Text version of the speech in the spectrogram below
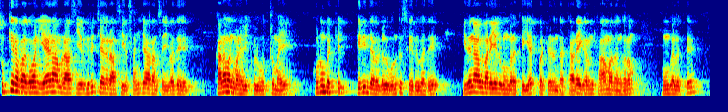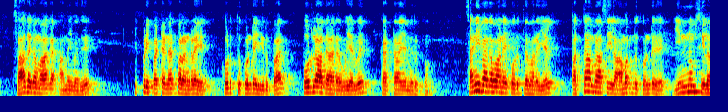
சுக்கிர பகவான் ஏழாம் ராசியில் விருச்சக ராசியில் சஞ்சாரம் செய்வது கணவன் மனைவிக்குள் ஒற்றுமை குடும்பத்தில் பிரிந்தவர்கள் ஒன்று சேருவது. இதனால் வரையில் உங்களுக்கு ஏற்பட்டிருந்த தடைகளும் தாமதங்களும் உங்களுக்கு சாதகமாக அமைவது. இப்படிப்பட்ட நற்பலன்களை கொடுத்து கொண்டே இருப்பார். பொருளாதார உயர்வு கட்டாயம் இருக்கும். சனி பகவானை பொறுத்தவரையில் பத்தாம் ராசியில் அமர்ந்து கொண்டு இன்னும் சில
